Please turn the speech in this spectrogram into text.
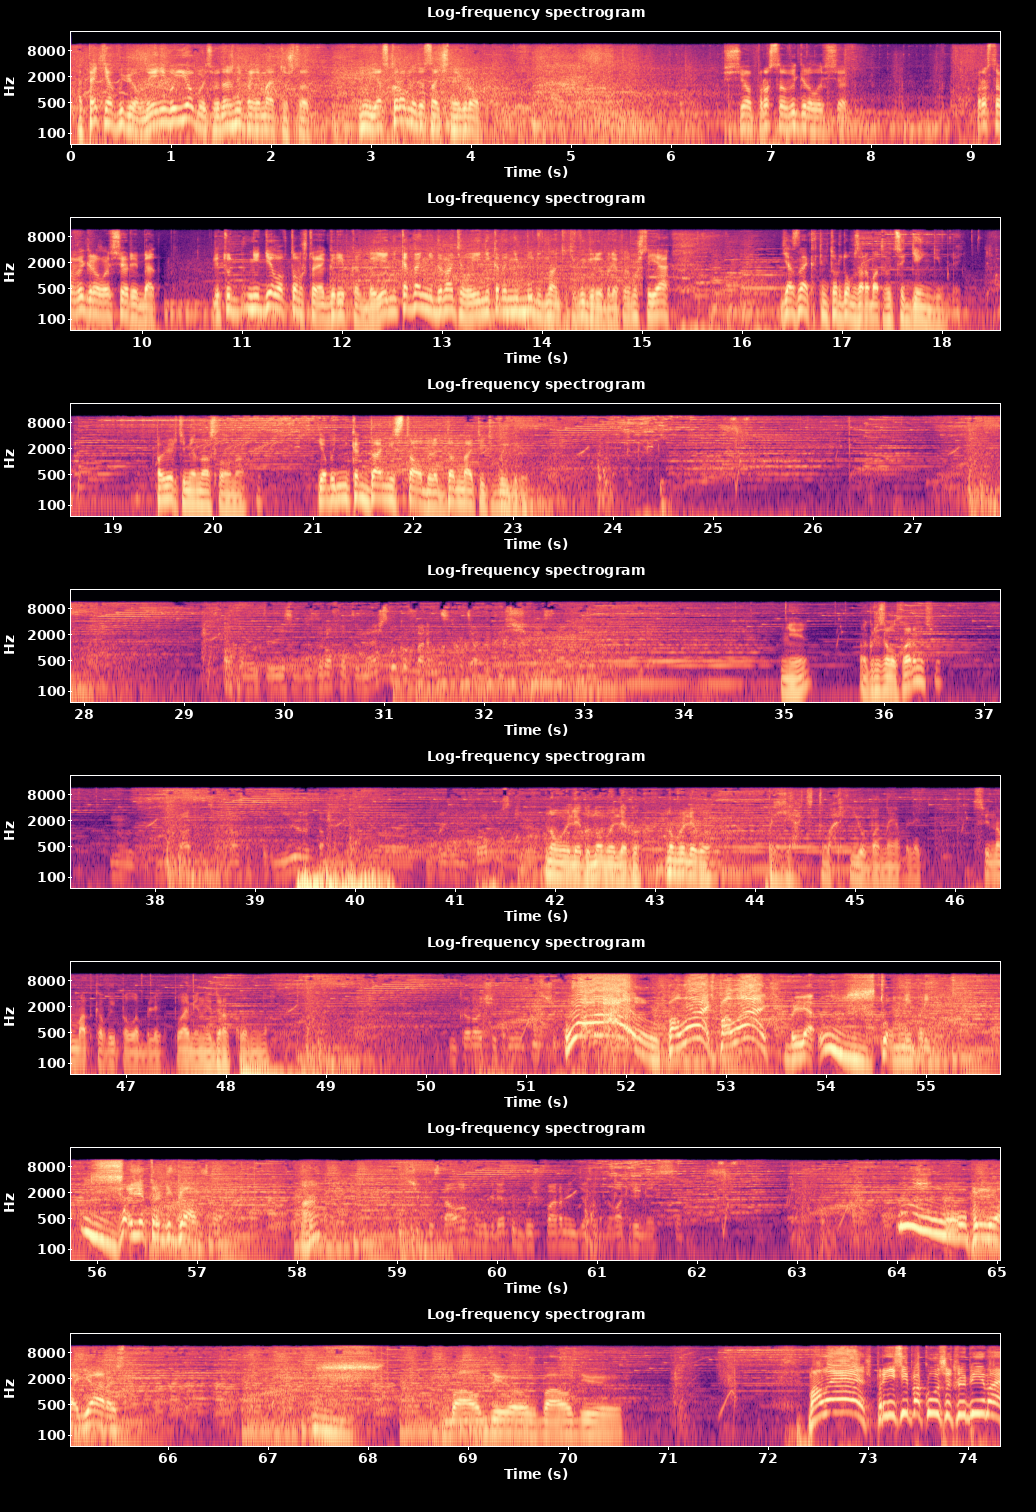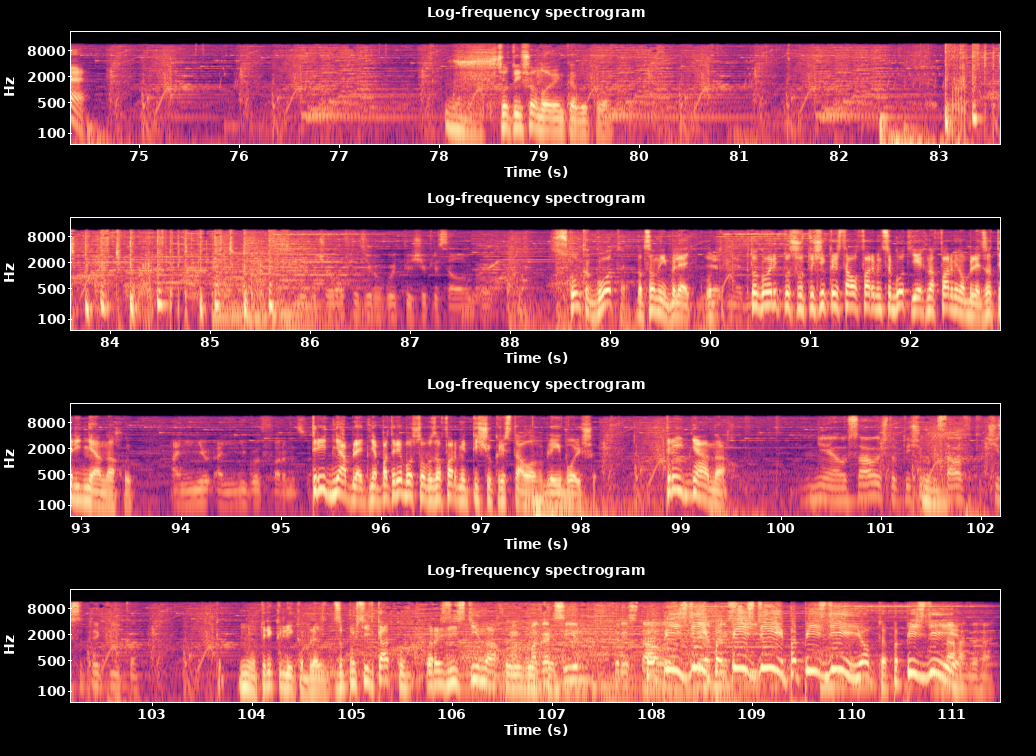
Опять я выиграл. Но я не выебываюсь, вы должны понимать то, что... Ну, я скромный достаточно игрок. Все, просто выиграл и все. Просто выиграл и все, ребят. И тут не дело в том, что я гриб, как бы. Я никогда не донатил, я никогда не буду донатить в игры, бля, потому что я... Я знаю, каким трудом зарабатываются деньги, блядь. Поверьте мне на слово, нахуй. Я бы никогда не стал, блядь, донатить в игры. Папа, вот если без Новую легу, новую легу, новую легу. Блять, тварь ебаная, блядь. Свиноматка выпала, блядь. Пламенный дракон, нахуй. Ну, короче, Вау! Палач, палач! Бля, уж, томный бред. Уж, электрогигант. А? тысячи кристаллов в игре ты будешь фармить где-то 2-3 месяца. О, бля, ярость. Балдеж, балдеж. Малыш, принеси покушать, любимая! Что-то еще новенькое выпало. Сколько год? Пацаны, блядь. Вот Нет, нет, кто говорит, то, что тысячи кристаллов фармится год, я их нафармил, блядь, за три дня, нахуй. Они не, они не год фармятся. Три дня, блядь, мне потребовалось, чтобы зафармить тысячу кристаллов, блядь, и больше. Три дня, нахуй. Не, у Савы, чтобы тысячу кристаллов, это чисто три клика. Ну, три клика, блядь. Запустить катку, разнести, нахуй, и выйти. Магазин, кристаллы. Попизди, попизди, попизди, ёпта, попизди. Да, да.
